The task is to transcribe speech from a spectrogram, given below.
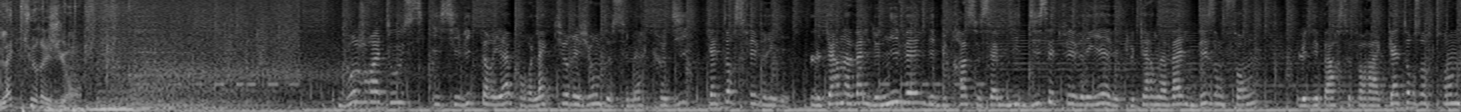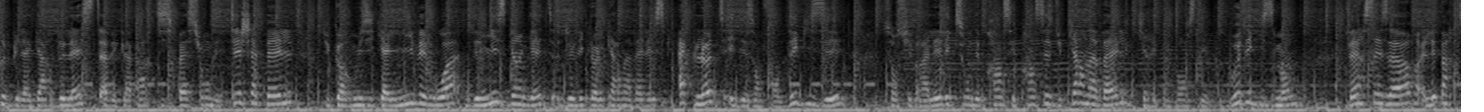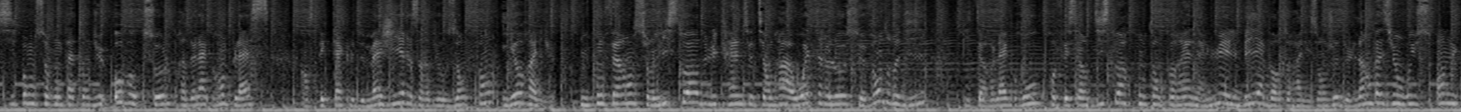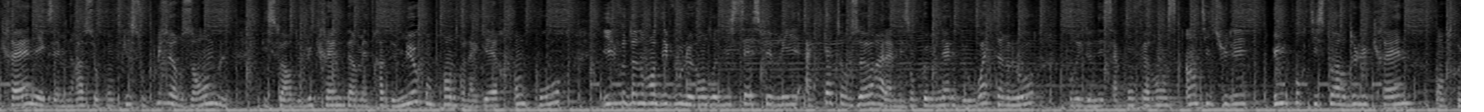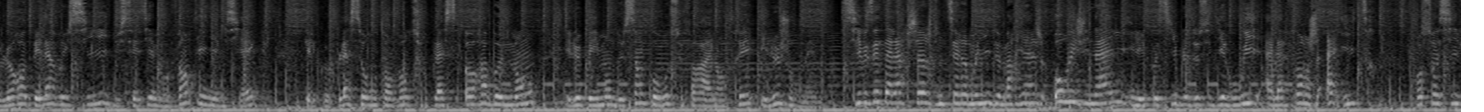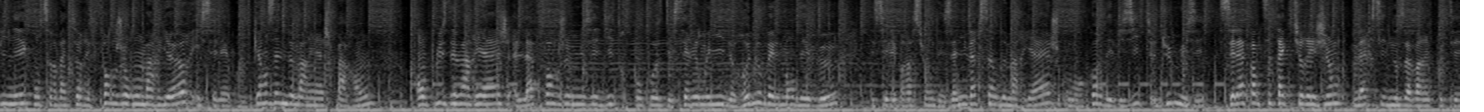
l'actu région. Bonjour à tous, ici Victoria pour l'actu région de ce mercredi 14 février. Le carnaval de Nivelles débutera ce samedi 17 février avec le carnaval des enfants. Le départ se fera à 14h30 depuis la gare de l'Est avec la participation des T-Chapelles, du corps musical nivellois, des Miss Guinguettes, de l'école carnavalesque Aclotte et des enfants déguisés. S'en suivra l'élection des princes et princesses du carnaval qui récompense les plus beaux déguisements. Vers 16h, les participants seront attendus au Vauxhall près de la Grand Place. Un spectacle de magie réservé aux enfants y aura lieu. Une conférence sur l'histoire de l'Ukraine se tiendra à Waterloo ce vendredi. Peter Lagroux, professeur d'histoire contemporaine à l'ULB, abordera les enjeux de l'invasion russe en Ukraine et examinera ce conflit sous plusieurs angles. L'histoire de l'Ukraine permettra de mieux comprendre la guerre en cours. Il vous donne rendez-vous le vendredi 16 février à 14h à la maison communale de Waterloo pour y donner sa conférence intitulée Une courte histoire de l'Ukraine entre l'Europe et la Russie du 16e au 21e siècle. Quelques places seront en vente sur place hors abonnement et le paiement de 5 euros se fera à l'entrée et le jour même. Si vous êtes à la recherche d'une cérémonie de mariage originale, il est possible de se dire oui à la Forge à Ytre. François Sivinet, conservateur et forgeron marieur, y célèbre une quinzaine de mariages par an. En plus des mariages, la Forge Musée d'Ytre propose des cérémonies de renouvellement des vœux, des célébrations des anniversaires de mariage ou encore des visites du musée. C'est la fin de cette Actu Région, merci de nous avoir écoutés.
